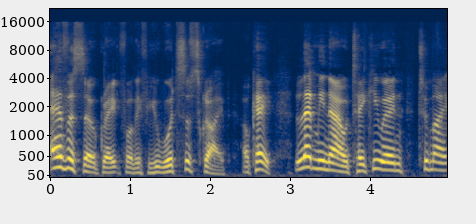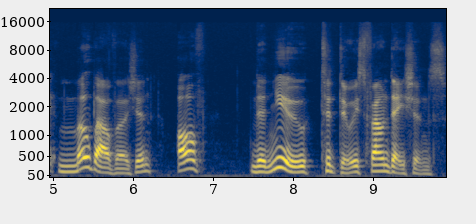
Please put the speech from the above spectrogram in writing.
ever so grateful if you would subscribe. Okay, let me now take you in to my mobile version of the new Todoist Foundations.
